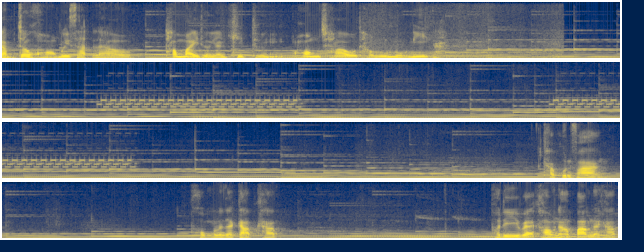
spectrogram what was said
กับเจ้าของบริษัทแล้วทำไมถึงยังคิดถึงห้องเช่าเท่ารูหนูนี่คะครับคุณฟาง ผมกำลังจะกลับครับ พอดีแวะเข้าห้องน้ำปั๊มหนะครับ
